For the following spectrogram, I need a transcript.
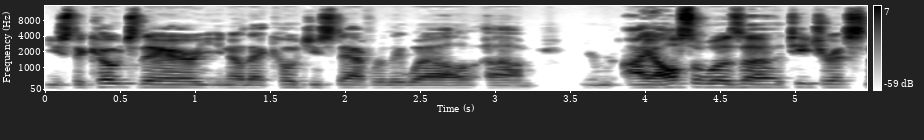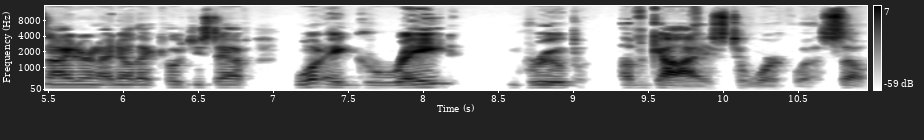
used to coach there. You know that coaching staff really well. Um, I also was a teacher at Snider, and I know that coaching staff. What a great group of guys to work with. So,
